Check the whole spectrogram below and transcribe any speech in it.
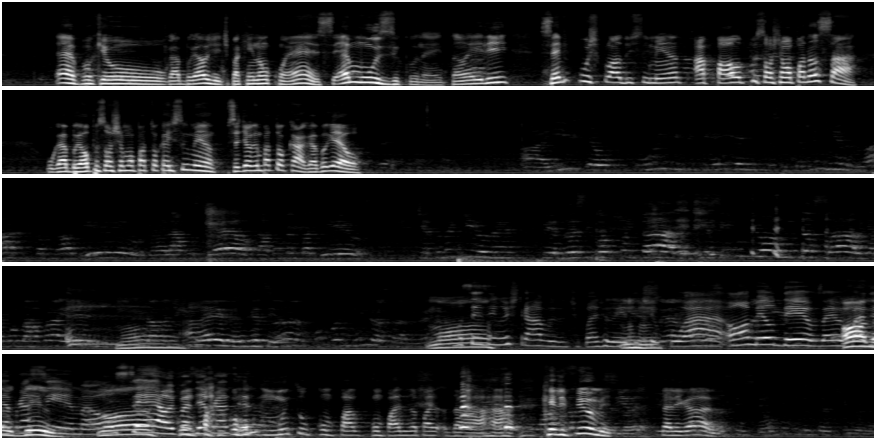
É, porque o Gabriel, gente, pra quem não conhece, é músico, né? Então ele sempre puxa pro lado do instrumento. A Paula o pessoal chama pra dançar. O Gabriel o pessoal chama pra tocar instrumento. Precisa de alguém pra tocar, Gabriel. Aí eu fui e fiquei, e aí, tipo assim, tinha as meninas lá, que ficavam assim, ó Deus, aí lá pro céu, tava contando pra Deus. Tinha tudo aquilo, né? Perdoa esse pobre coitado. Tinha sempre o pior aluno da sala, que apontava pra ele, que tava de joelhos, rezando. Pô, foi muito engraçado, né? Nossa. Tipo, as letras, Uhum. tipo, ah, oh meu Deus, aí eu Ó, fazia pra Deus. cima, ó o Nossa, céu, e fazia pra com- cima. Muito compa compadre da, da aquele filme, tá ligado?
